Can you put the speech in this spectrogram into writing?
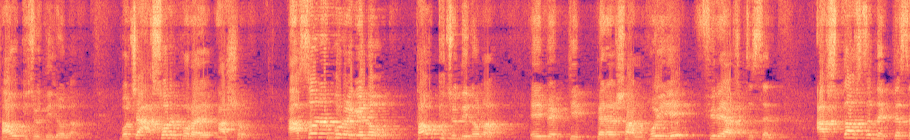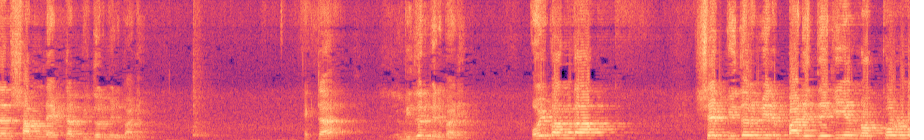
তাও কিছু দিল না। বলছে, আসরের পরে আসো। আসরের পরে গেল, তাও কিছু দিল না। এই ব্যক্তি প্যারেশান হয়ে ফিরে আসতেছেন। আস্তে আস্তে দেখতেছেন সামনে একটা বিদর্মীর বাড়ি। একটা বিদর্মীর বাড়ি। ওই বান্দা সে বিধর্মীর বাড়িতে গিয়ে নক করল।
